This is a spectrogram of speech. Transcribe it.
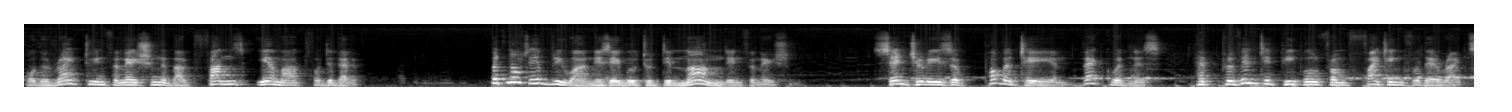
for the right to information about funds earmarked for development. But not everyone is able to demand information. Centuries of poverty and backwardness have prevented people from fighting for their rights.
